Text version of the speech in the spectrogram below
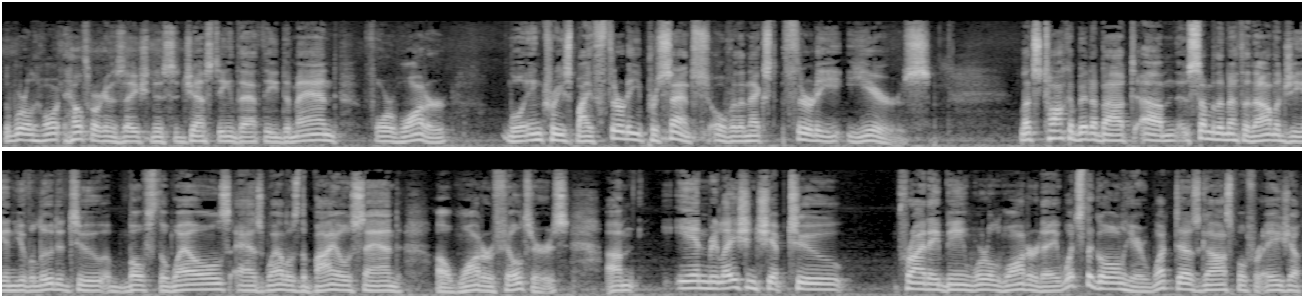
the World Health Organization is suggesting that the demand for water will increase by 30% over the next 30 years. Let's talk a bit about um, some of the methodology, and you've alluded to both the wells as well as the biosand uh, water filters. Um, in relationship to Friday being World Water Day. What's the goal here? What does Gospel for Asia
